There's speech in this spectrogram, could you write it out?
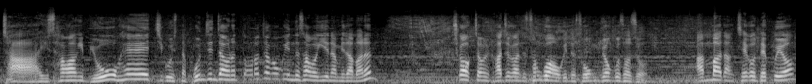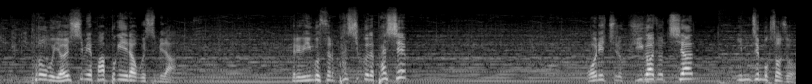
자, 이 상황이 묘해지고 있습니다. 본진 자원은 떨어져 가고 있는 상황이긴 합니다만은 추가 확장을 가져가는 데 성공하고 있는 송병구 선수. 앞마당 제거됐고요. 프로브 열심히 바쁘게 일하고 있습니다. 그리고 인구수는 89 대 80. 원위치로 귀가 좋지 않 임진묵 선수.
